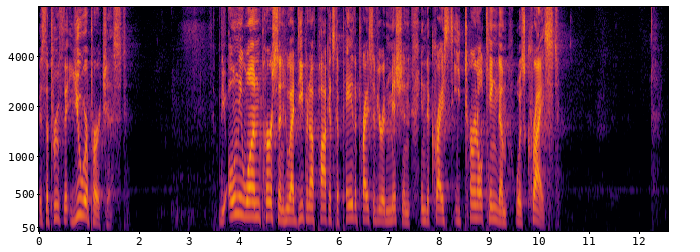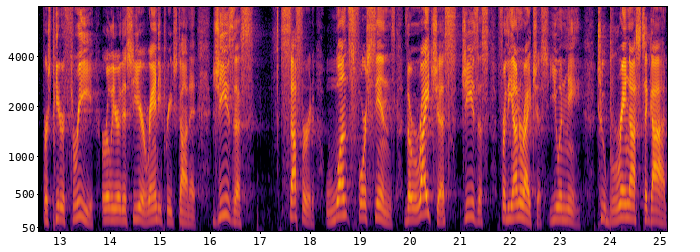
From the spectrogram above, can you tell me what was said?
it's the proof that you were purchased the only one person who had deep enough pockets to pay the price of your admission into Christ's eternal kingdom was Christ. 1 Peter 3, earlier this year, Randy preached on it. Jesus suffered once for sins, the righteous, Jesus, for the unrighteous, you and me, to bring us to God.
